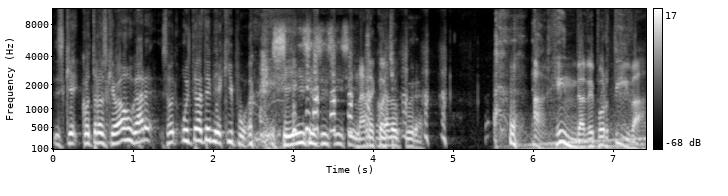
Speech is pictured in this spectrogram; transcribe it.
Es que contra los que voy a jugar son ultras de mi equipo. Sí, sí, sí, sí, sí. Una Una, locura. Agenda deportiva.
